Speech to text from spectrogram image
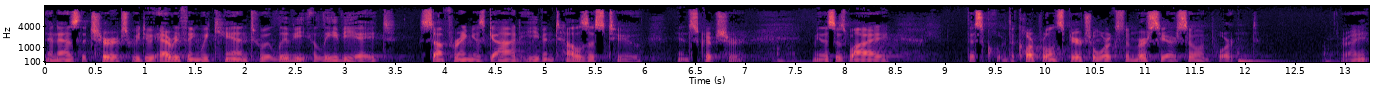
and as the church, we do everything we can to allevi- alleviate suffering as God even tells us to in Scripture. I mean, this is why this, the corporal and spiritual works of mercy are so important, right?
